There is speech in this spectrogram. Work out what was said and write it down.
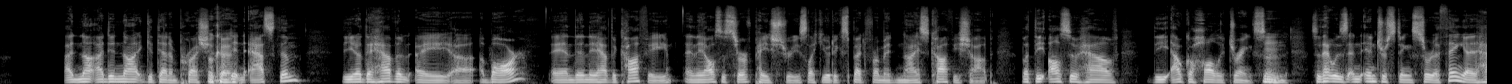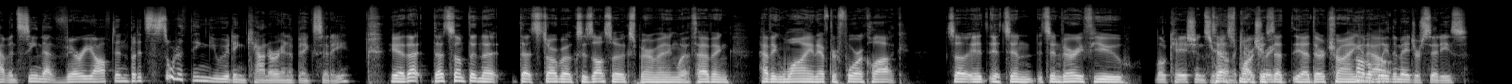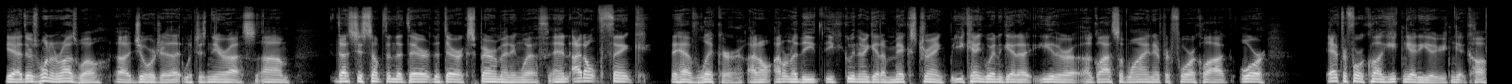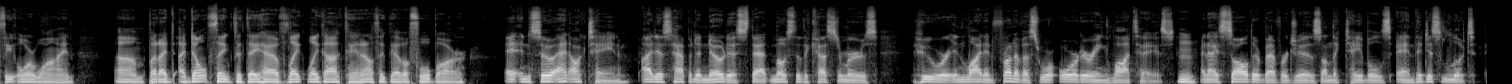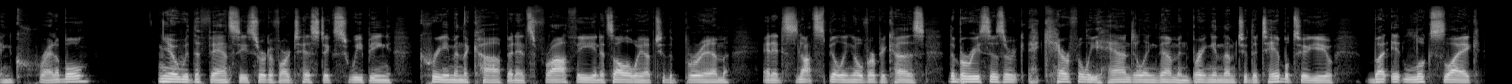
I not I did not get that impression. Okay. I didn't ask them. You know, they have an, a uh, a bar and then they have the coffee and they also serve pastries like you would expect from a nice coffee shop, but they also have the alcoholic drinks. Hmm. And so that was an interesting sort of thing. I haven't seen that very often, but it's the sort of thing you would encounter in a big city. Yeah, that that's something that that Starbucks is also experimenting with having having wine after four o'clock. So it, it's in it's in very few Locations around test the country. markets that yeah they're trying it Probably the major cities. yeah, there's one in Roswell, uh, Georgia, that, which is near us. Um, that's just something that they're that they're experimenting with, and I don't think they have liquor. I don't I don't know that you, you can go in there and get a mixed drink, but you can go in and get a, either a, glass of wine after four o'clock or after four o'clock you can get either you can get coffee or wine. Um, but I, I don't think that they have like like Octane. I don't think they have a full bar. And and so at Octane, I just happened to notice that most of the customers who were in line in front of us were ordering lattes. And I saw their beverages on the tables and they just looked incredible. You know, with the fancy sort of artistic sweeping cream in the cup and it's frothy and it's all the way up to the brim and it's not spilling over because the baristas are carefully handling them and bringing them to the table to you. But it looks like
